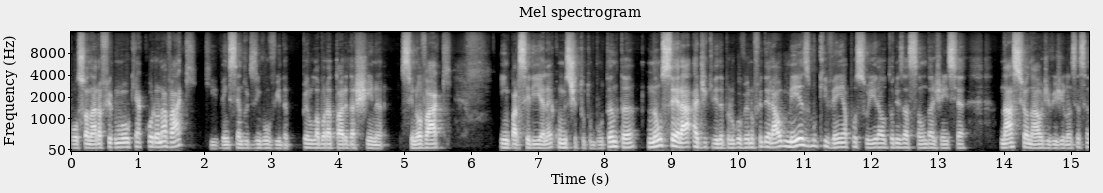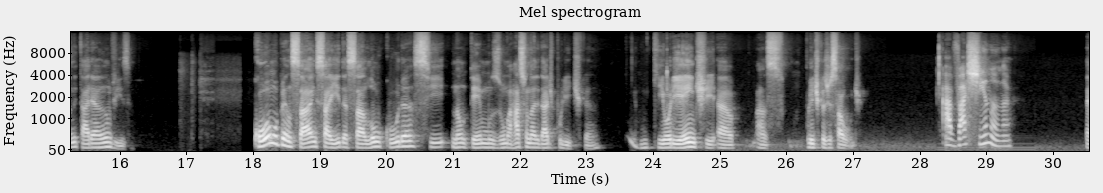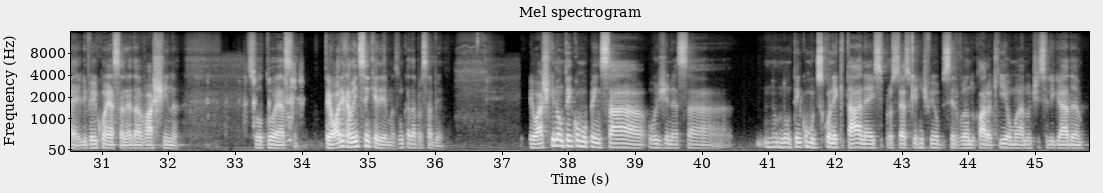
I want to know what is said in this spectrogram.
Bolsonaro afirmou que a Coronavac, que vem sendo desenvolvida pelo laboratório da China Sinovac, em parceria né, com o Instituto Butantan, não será adquirida pelo governo federal, mesmo que venha a possuir a autorização da Agência Nacional de Vigilância Sanitária, a Anvisa. Como pensar em sair dessa loucura se não temos uma racionalidade política que oriente a, as políticas de saúde? A vacina, né? É, ele veio com essa, né, da vacina. Soltou essa. Teoricamente sem querer, mas nunca dá para saber. Eu acho que não tem como pensar hoje nessa. Não, não tem como desconectar né, esse processo que a gente vem observando. Claro, aqui é uma notícia ligada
